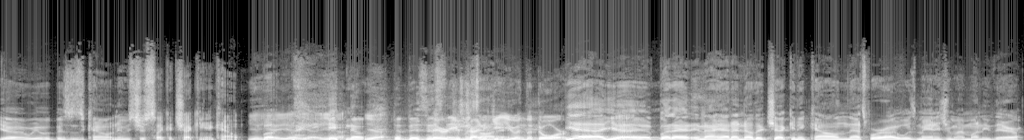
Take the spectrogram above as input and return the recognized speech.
Yeah, we have a business account, and it was just like a checking account. yeah But, yeah yeah yeah yeah, you know, yeah. the business. they were just trying to get it. you in the door Yeah, yeah, Yeah. But I, and I had another checking account, and that's where I was managing my money there.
